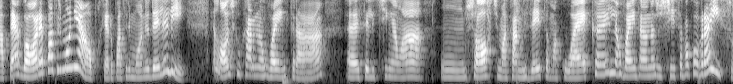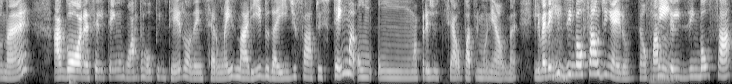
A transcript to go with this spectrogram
Até agora é patrimonial, porque era o patrimônio dele ali. É lógico que o cara não vai entrar é, se ele tinha lá um short, uma camiseta, uma cueca, ele não vai entrar na justiça para cobrar isso, né? Agora, se ele tem um guarda-roupa inteiro lá dentro, se era um ex-marido, daí, de fato, isso tem uma, um, uma prejudicial patrimonial, né? Ele vai Sim. ter que desembolsar o dinheiro. Então, o fato Sim. de ele desembolsar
